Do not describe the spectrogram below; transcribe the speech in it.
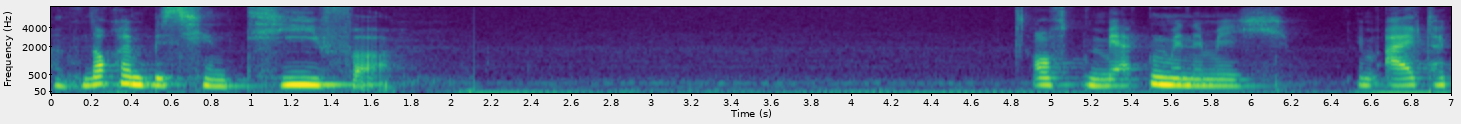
Und noch ein bisschen tiefer Oft merken wir nämlich im Alltag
